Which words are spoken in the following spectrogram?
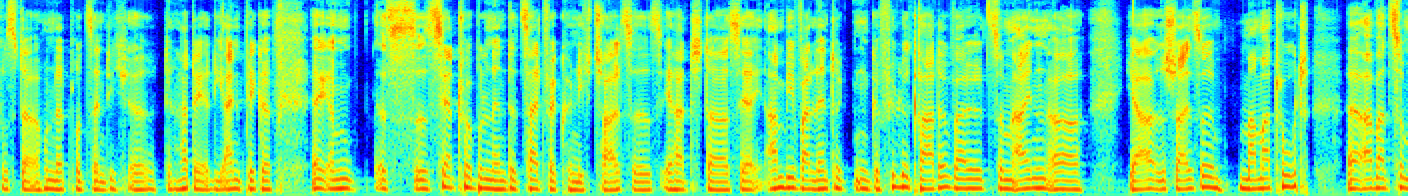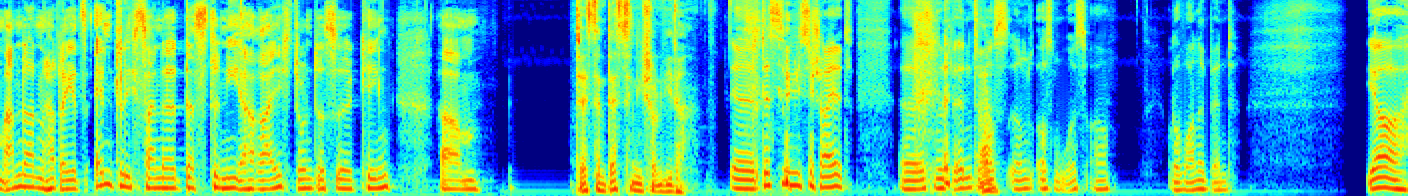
wusste hundertprozentig, äh, dann hatte er die Einblicke. Äh, ähm, es ist sehr turbulente Zeit für König Charles. Es, er hat da sehr ambivalente Gefühle gerade, weil zum einen, äh, ja, scheiße, Mama tot, äh, aber zum anderen hat er jetzt endlich seine Destiny erreicht und ist äh, King. Ähm, Der ist denn Destiny schon wieder. Äh, Destiny's Child äh, ist eine Band aus, ähm, aus den USA. Oder war eine Band. Ja,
